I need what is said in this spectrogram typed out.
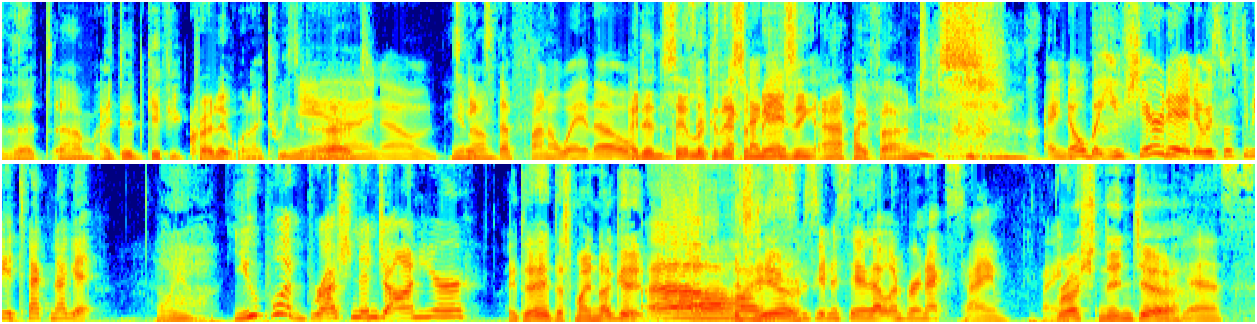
that um, I did give you credit when I tweeted it Yeah, out. I know. You Takes know. the fun away, though. I didn't say, It's look at this tech nugget." amazing app I found. I know, but you shared it. It was supposed to be a tech nugget. well, you- You put Brush Ninja on here. I did. That's my nugget. Oh, It's I was going to say that one for next time. Fine. Brush Ninja. Yes.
